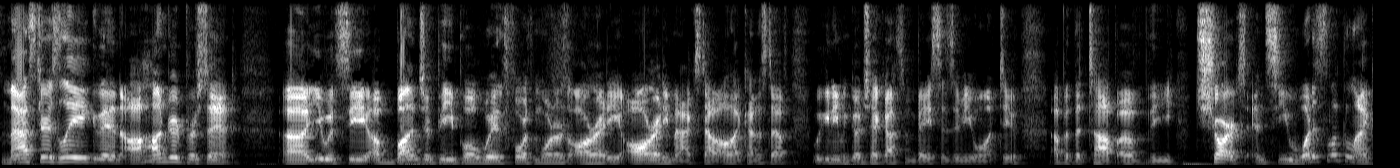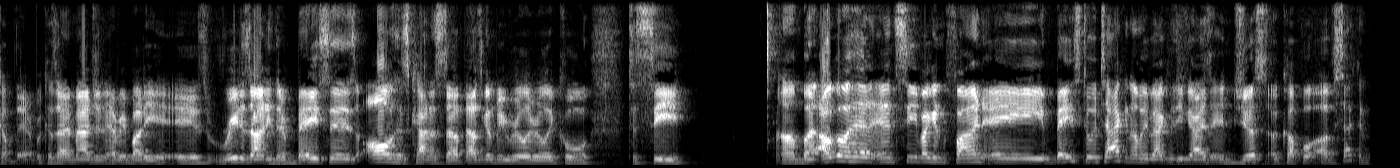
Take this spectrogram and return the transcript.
Masters League, then 100% uh, you would see a bunch of people with fourth mortars already, already maxed out, all that kind of stuff. We can even go check out some bases if you want to, up at the top of the charts and see what it's looking like up there. Because I imagine everybody is redesigning their bases, all this kind of stuff. That's going to be really, really cool to see. Um, but I'll go ahead and see if I can find a base to attack, and I'll be back with you guys in just a couple of seconds.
